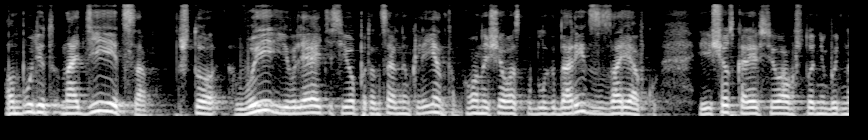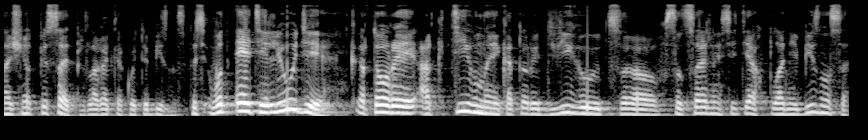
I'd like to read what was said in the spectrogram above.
Он будет надеяться, что вы являетесь его потенциальным клиентом. Он еще вас поблагодарит за заявку и еще, скорее всего, вам что-нибудь начнет писать, предлагать какой-то бизнес. То есть вот эти люди, которые активные, которые двигаются в социальных сетях в плане бизнеса,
